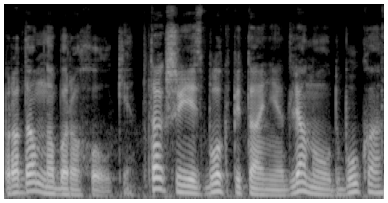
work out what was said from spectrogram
Продам на барахолке. Также есть блок питания для ноутбука.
